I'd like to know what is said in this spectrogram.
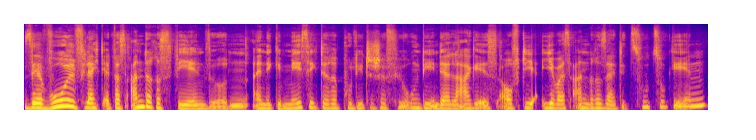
sehr wohl vielleicht etwas anderes wählen würden, eine gemäßigtere politische Führung, die in der Lage ist, auf die jeweils andere Seite zuzugehen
